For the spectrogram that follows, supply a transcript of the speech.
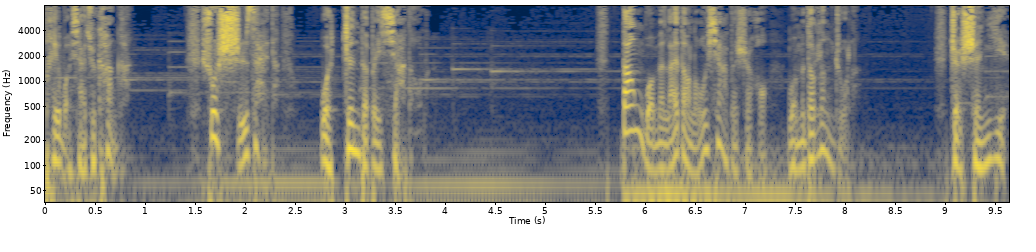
陪我下去看看。说实在的，我真的被吓到了。当我们来到楼下的时候，我们都愣住了。这深夜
